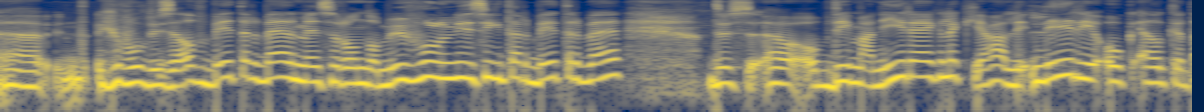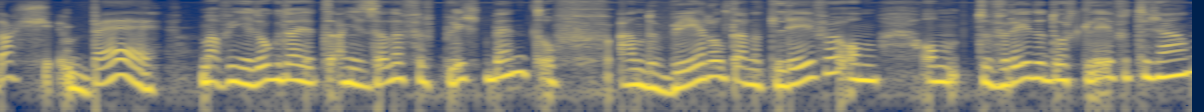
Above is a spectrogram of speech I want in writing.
uh, je voelt jezelf beter bij, de mensen rondom u voelen zich daar beter bij. Dus uh, op die manier eigenlijk, ja, leer je ook elke dag bij. Maar vind je ook dat je het aan jezelf verplicht bent of aan de wereld, aan het leven, om, om tevreden door het leven te gaan?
